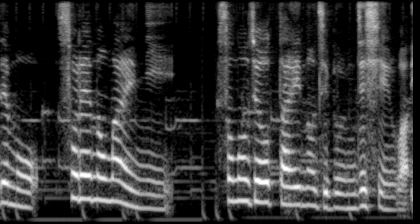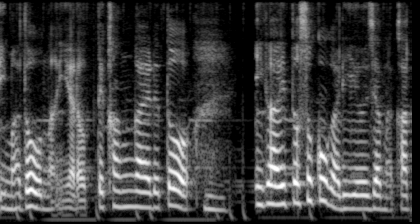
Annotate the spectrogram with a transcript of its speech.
でもそれの前にその状態の自分自身は今どうなんやろって考えるとうん。意外とそこが理由じゃなかっ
